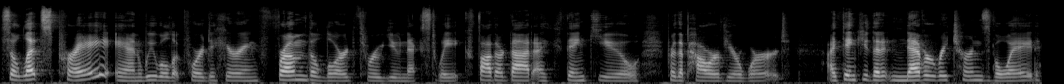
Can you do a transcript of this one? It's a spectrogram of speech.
So let's pray, and we will look forward to hearing from the Lord through you next week. Father God, I thank you for the power of your word. I thank you that it never returns void.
